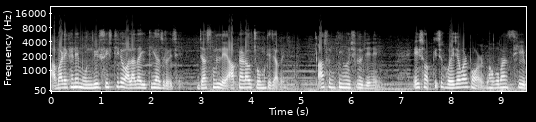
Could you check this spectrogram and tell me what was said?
আবার এখানে মন্দির সৃষ্টিরও আলাদা ইতিহাস রয়েছে, যা শুনলে আপনারাও চমকে যাবেন। আসুন কি হয়েছিল জেনে। এই সব কিছু হয়ে যাওয়ার পর ভগবান শিব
